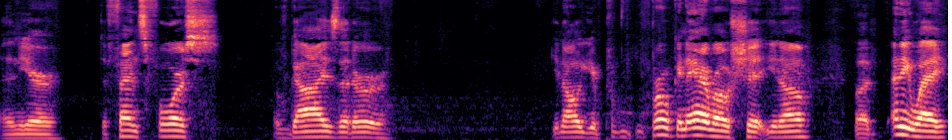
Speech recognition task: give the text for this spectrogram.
and your defense force of guys that are, you know, your broken arrow shit, you know. But anyway,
